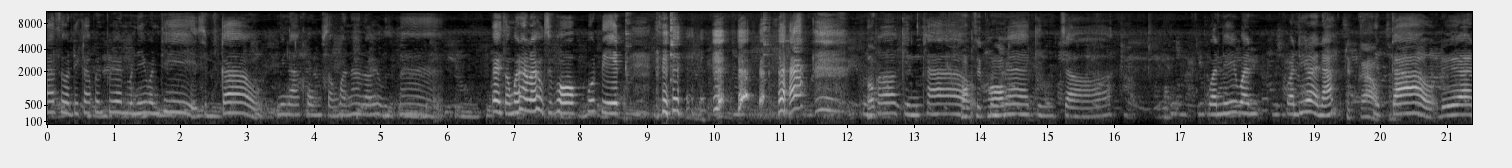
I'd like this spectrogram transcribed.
ค่ะ สวัสดีค่ะเพื่อนๆ วันนี้วันที่ 19 มีนาคม 2565 เอ้ย 2566 พูดผิด คุณพ่อกินข้าวหกสิบหคุณกแม่กินจ๋อวันนี้วันวันที่อะไหรนะ สิบเก้า19 เดือน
